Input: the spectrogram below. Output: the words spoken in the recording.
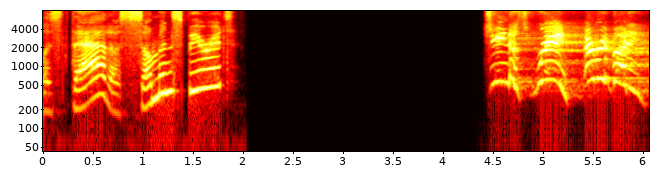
Was that a summon spirit? Genis, ring! Everybody!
